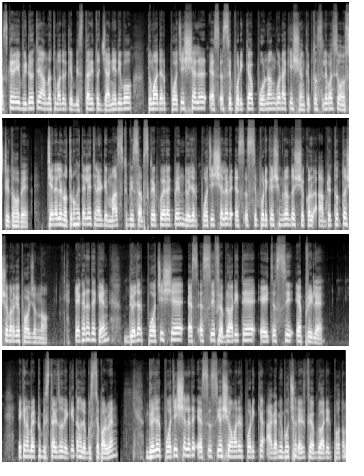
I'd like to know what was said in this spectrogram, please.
আজকের এই ভিডিওতে আমরা তোমাদেরকে বিস্তারিত জানিয়ে দিব, তোমাদের পঁচিশ সালের এসএসসি পরীক্ষা পূর্ণাঙ্গ নাকি সংক্ষিপ্ত সিলেবাসে অনুষ্ঠিত হবে। চ্যানেলে নতুন হয়ে থাকলে চ্যানেলটি মাস্ট বি সাবস্ক্রাইব করে রাখবেন। দু হাজার পঁচিশ সালের এসএসসি পরীক্ষা সংক্রান্ত সকল আপডেট তথ্য সবার আগে পাওয়ার জন্য। এখানে দেখেন দু হাজার পঁচিশে এসএসসি ফেব্রুয়ারিতে এইচএসসি এপ্রিলে এখানে আমরা একটু বিস্তারিত দেখি, তাহলে বুঝতে পারবেন। দু হাজার পঁচিশ সালের এসএসসি সমানের পরীক্ষা আগামী বছরের ফেব্রুয়ারির প্রথম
